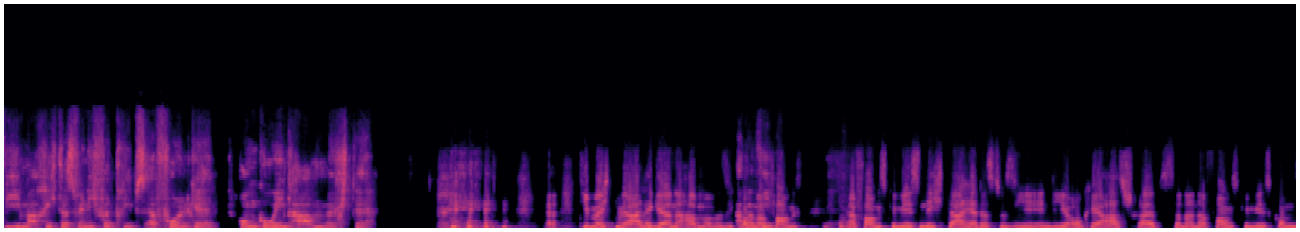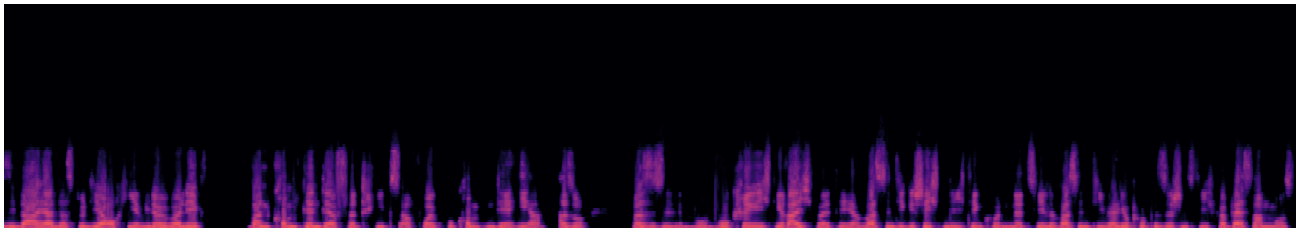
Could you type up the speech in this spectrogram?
wie mache ich das, wenn ich Vertriebserfolge ongoing haben möchte? ja, die möchten wir alle gerne haben, aber sie kommen aber erfahrungs erfahrungsgemäß nicht daher, dass du sie in die OKRs schreibst, sondern erfahrungsgemäß kommen sie daher, dass du dir auch hier wieder überlegst, wann kommt denn der Vertriebserfolg? Wo kommt denn der her? Also, was ist, wo, wo kriege ich die Reichweite her? Was sind die Geschichten, die ich den Kunden erzähle? Was sind die Value Propositions, die ich verbessern muss?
